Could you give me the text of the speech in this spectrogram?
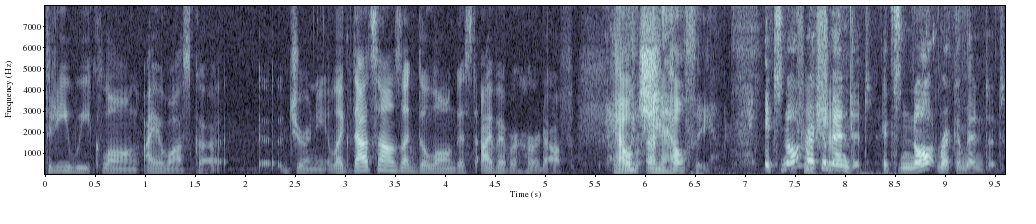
three week long ayahuasca uh, journey, like that sounds like the longest I've ever heard of. Health which- unhealthy. It's not For sure. recommended. It's not recommended.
